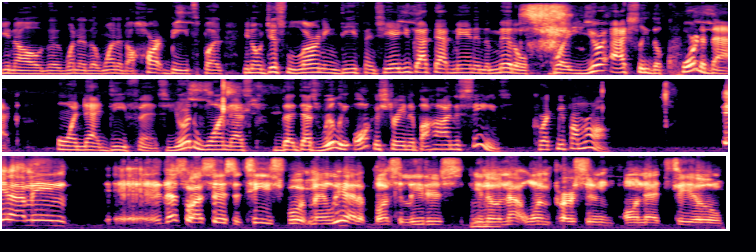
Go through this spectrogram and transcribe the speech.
You know, the one of the one of the heartbeats. But you know, just learning defense. Yeah, you got that man in the middle, but you're actually the quarterback on that defense. You're the one that's that, that's really orchestrating it behind the scenes. Correct me if I'm wrong. Yeah, I mean, eh, that's why I say it's a team sport, man. We had a bunch of leaders. You know, not one person on that field,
